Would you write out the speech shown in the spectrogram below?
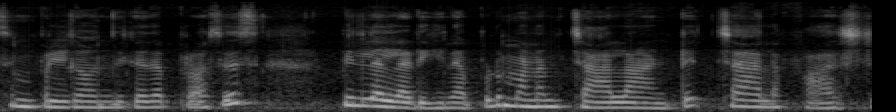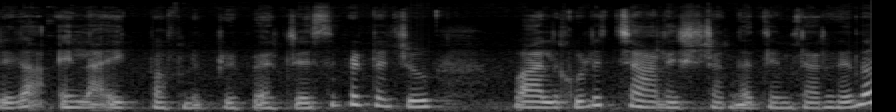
సింపుల్గా ఉంది కదా ప్రాసెస్. పిల్లలు అడిగినప్పుడు మనం చాలా అంటే చాలా ఫాస్ట్గా ఇలా ఎగ్ పఫ్ని ప్రిపేర్ చేసి పెట్టచ్చు. వాళ్ళు కూడా చాలా ఇష్టంగా తింటారు కదా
